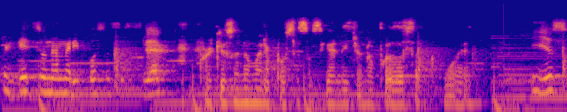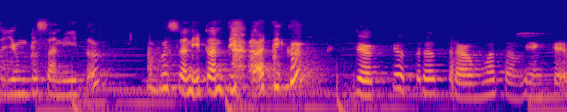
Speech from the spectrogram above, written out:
Porque es una mariposa social. porque es una mariposa social y yo no puedo ser como él. Y yo soy un gusanito, un gusanito antipático. Creo que otro trauma también que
